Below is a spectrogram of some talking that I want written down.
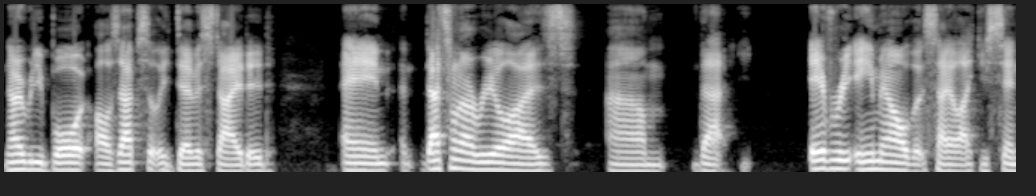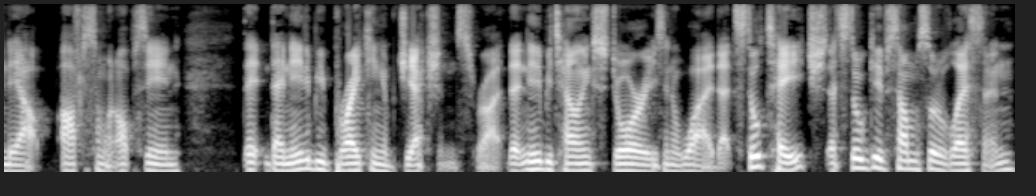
nobody bought. I was absolutely devastated, and that's when I realized um, that every email that say like you send out after someone opts in they, they need to be breaking objections, right? They need to be telling stories in a way that still teach, that still give some sort of lesson,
